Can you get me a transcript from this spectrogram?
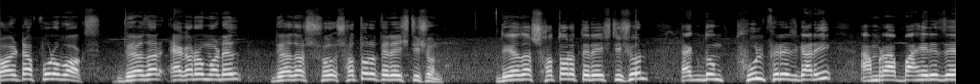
টয়োটা প্রো বক্স, দুই হাজার মডেল, দুই হাজার সতেরোতে রেজিস্ট্রেশন। দুই হাজার সতেরোতে রেজিস্ট্রেশন, একদম ফুল ফ্রেশ গাড়ি। আমরা বাইরে যে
